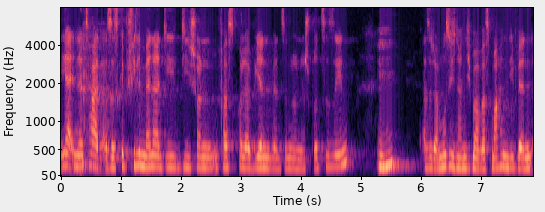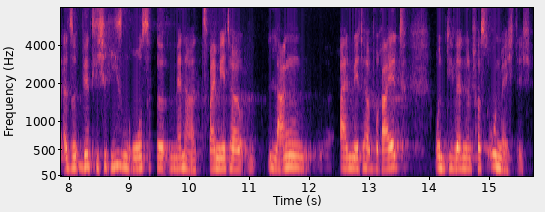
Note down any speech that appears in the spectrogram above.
Ja, in der Tat. Also es gibt viele Männer, die, die schon fast kollabieren, wenn sie nur eine Spritze sehen. Mhm. Also da muss ich noch nicht mal was machen. Die werden also wirklich riesengroße Männer, zwei Meter lang, ein Meter breit und die werden dann fast ohnmächtig.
